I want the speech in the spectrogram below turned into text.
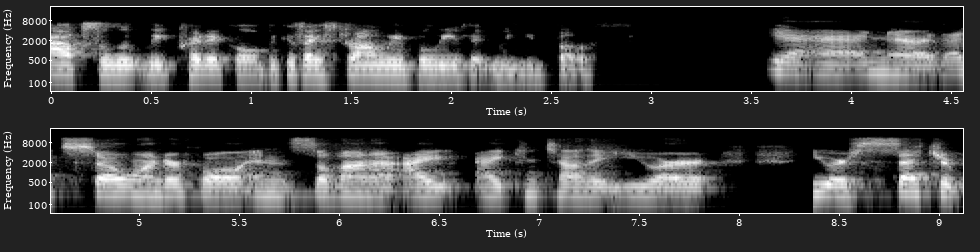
absolutely critical because i strongly believe that we need both Yeah, no, that's so wonderful. And Sylvana, I I can tell that you are you are such a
